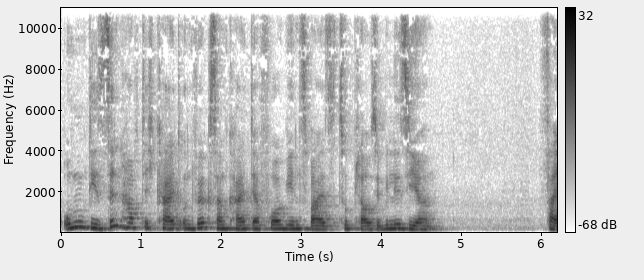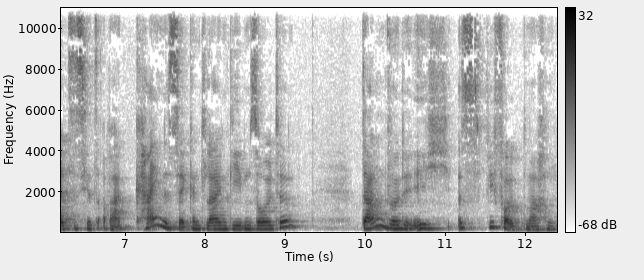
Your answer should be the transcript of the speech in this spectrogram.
um die Sinnhaftigkeit und Wirksamkeit der Vorgehensweise zu plausibilisieren. Falls es jetzt aber keine Second Line geben sollte, dann würde ich es wie folgt machen.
